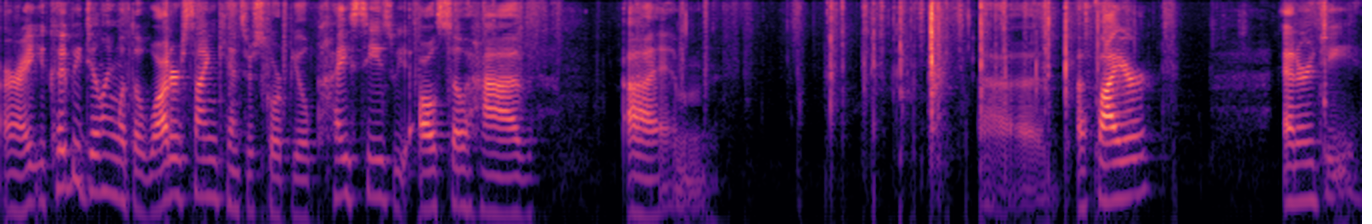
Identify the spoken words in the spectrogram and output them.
All right, you could be dealing with a water sign, Cancer, Scorpio, Pisces. We also have um, uh, a fire energy.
